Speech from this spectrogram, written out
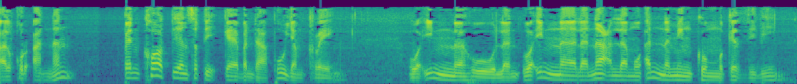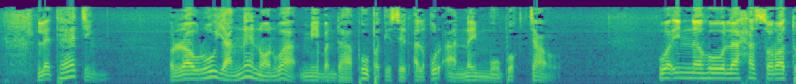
อัลกุรอานนั้น เป็นข้อเตือนสติแก่บรรดาผู้ยำเกรง ว่าอินนหูลันว่าอินนาละนัลมุอันนมิงคุมมุกซิบีนและแท้จริง เรารู้อย่างแน่นอนว่ามีบรรดาผู้ปฏิเสธอัลกุรอานในหมู่พวกเจ้าว่าอินนหูละฮัสรตุ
